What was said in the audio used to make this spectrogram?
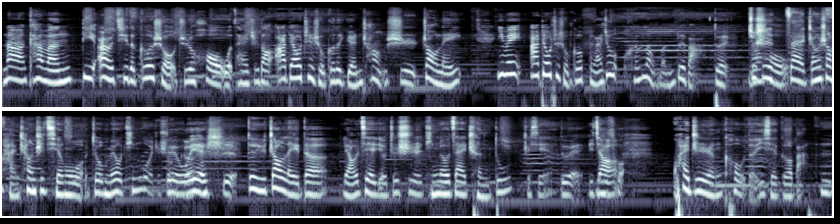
那看完第二期的歌手之后，我才知道《阿刁》这首歌的原唱是赵雷，因为《阿刁》这首歌本来就很冷门，对吧？对，就是在张韶涵唱之前，我就没有听过这首歌。对我也是，对于赵雷的了解，也就是停留在成都这些对，比较脍炙人口的一些歌吧。嗯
